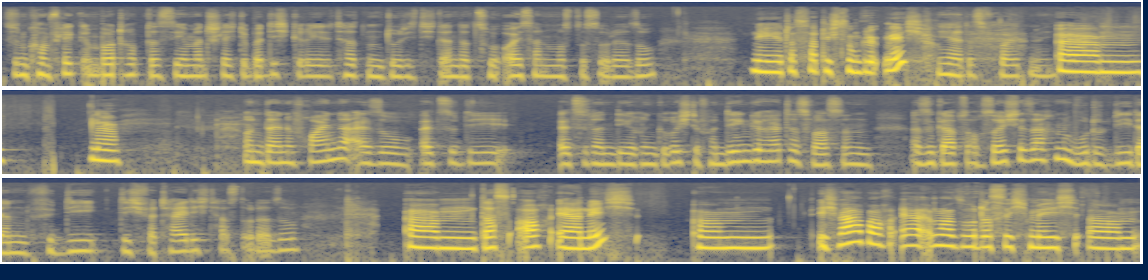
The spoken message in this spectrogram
so einen Konflikt im Bottrop, dass jemand schlecht über dich geredet hat und du dich dann dazu äußern musstest oder so? Nee, das hatte ich zum Glück nicht. Ja, das freut mich. Ähm, na, Und deine Freunde, also als du die, als du dann deren Gerüchte von denen gehört hast, war es dann, also gab es auch solche Sachen, wo du die dann für die dich verteidigt hast oder so? ähm, das auch eher nicht. Ähm, ich war aber auch eher immer so, dass ich mich ähm,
